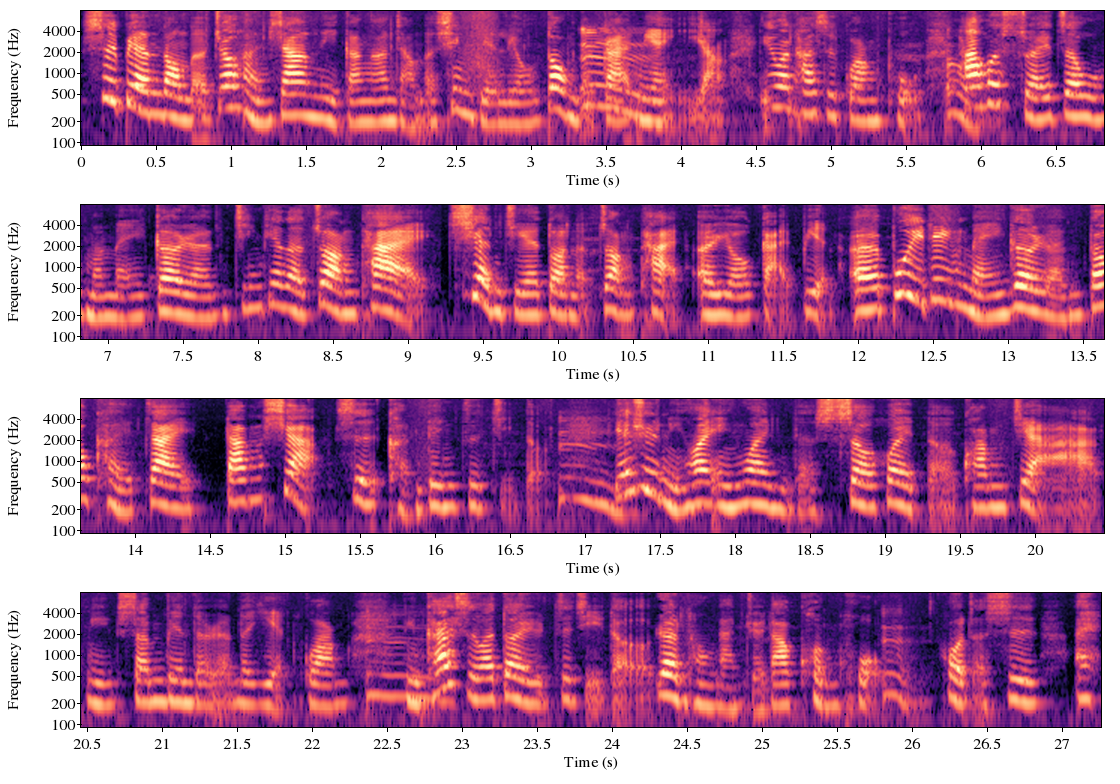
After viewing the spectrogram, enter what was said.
是变动的，就很像你刚刚讲的性别流动的概念一样，因为它是光谱，它会随着我们每一个人今天的状态、现阶段的状态而有改变，而不一定每一个人都可以在当下是肯定自己的。嗯，也许你会因为你的社会的框架、你身边的人的眼光，你开始会对于自己的认同感觉到困惑，嗯，或者是哎。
